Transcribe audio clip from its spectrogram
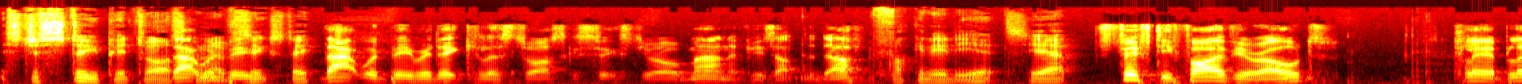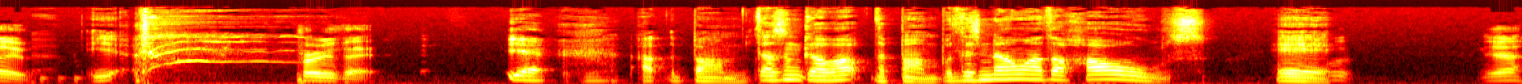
it's just stupid to ask That would over be 60. that would be ridiculous to ask a sixty-year-old man if he's up to duff. Fucking idiots, yeah. Fifty-five-year-old, clear blue. Yeah. Prove it. yeah. Up the bum. Doesn't go up the bum, but there's no other holes here. Yeah.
